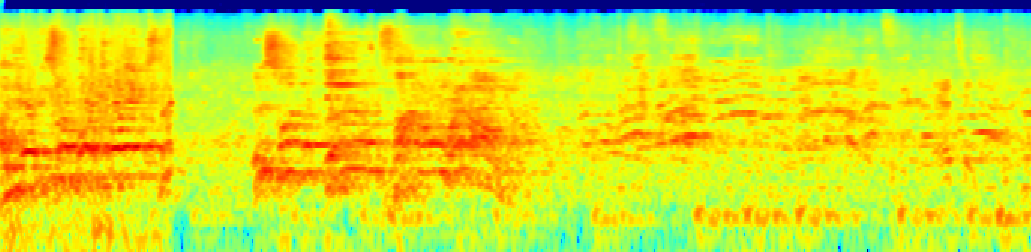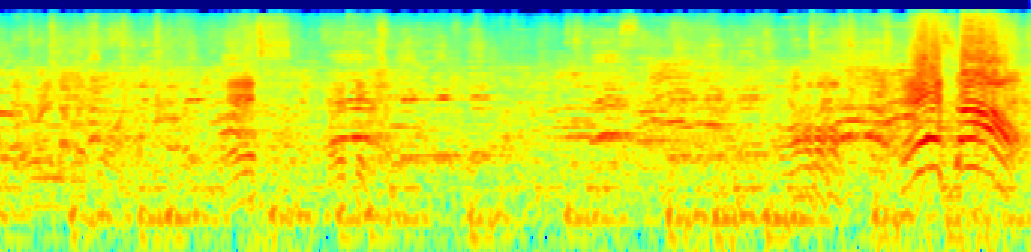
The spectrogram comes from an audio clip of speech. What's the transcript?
What the drums. This one, the third and final round. That's it. Get around that left line. Yes. Perfect. Oh. Yes, Al.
